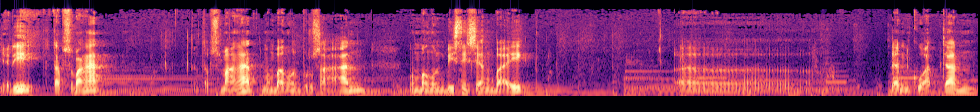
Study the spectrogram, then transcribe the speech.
Jadi tetap semangat tetap semangat membangun perusahaan, membangun bisnis yang baik, uh, dan kuatkan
